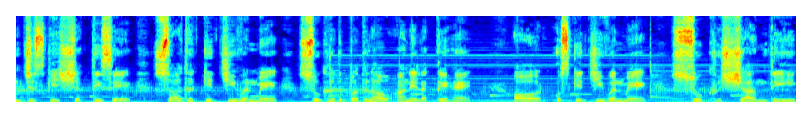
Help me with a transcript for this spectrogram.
जिसकी शक्ति से साधक के जीवन में सुखद बदलाव आने लगते हैं और उसके जीवन में सुख, शांति,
